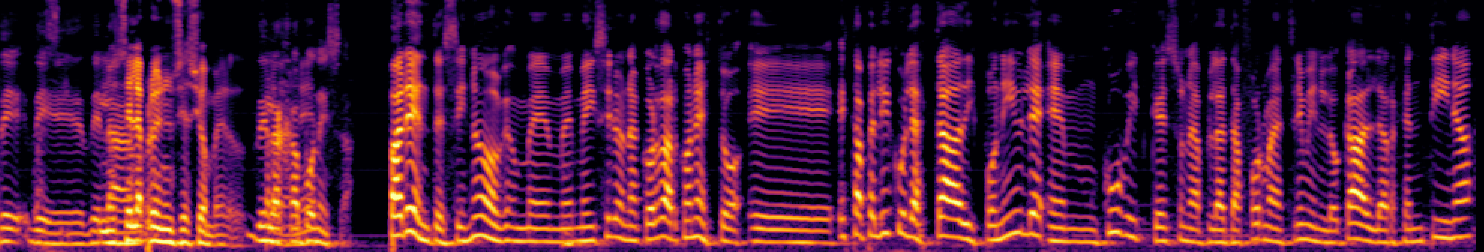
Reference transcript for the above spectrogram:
De, de- de no la, sé la pronunciación, pero. de la perdón, ¿eh? japonesa. Paréntesis, ¿no? Que Me, me- me hicieron acordar con esto. Eh, esta película está disponible en Qubit, que es una plataforma de streaming local de Argentina,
